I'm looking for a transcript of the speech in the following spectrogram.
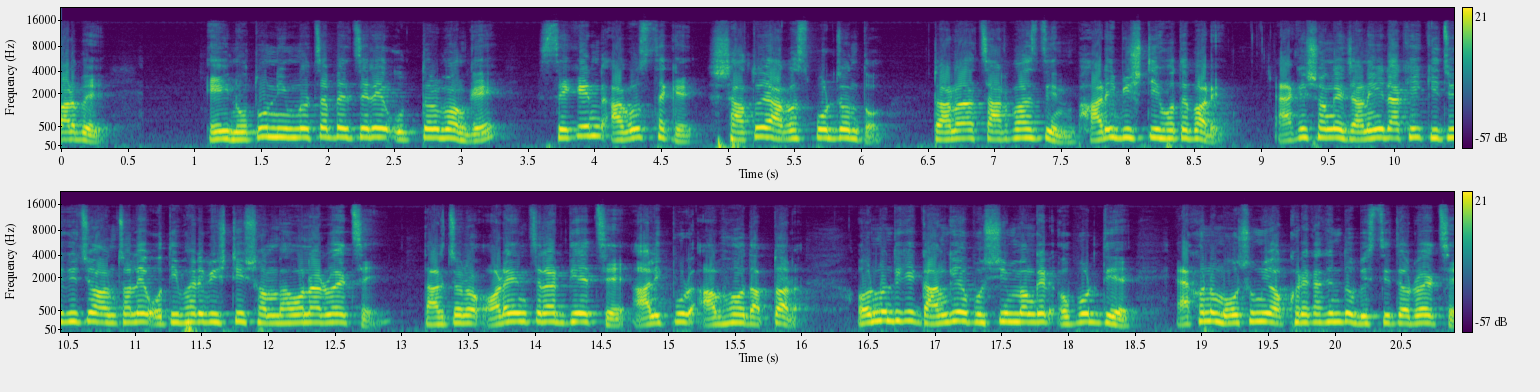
বাড়বে। এই নতুন নিম্নচাপের জেরে উত্তরবঙ্গে সেকেন্ড আগস্ট থেকে সাতই আগস্ট পর্যন্ত টানা চার পাঁচ দিন ভারী বৃষ্টি হতে পারে। একই সঙ্গে জানিয়ে রাখি, কিছু কিছু অঞ্চলে অতি ভারী বৃষ্টির সম্ভাবনা রয়েছে। তার জন্য অরেঞ্জ অ্যালার্ট দিয়েছে আলিপুর আবহাওয়া দপ্তর। অন্যদিকে গাঙ্গেয় পশ্চিমবঙ্গের ওপর দিয়ে এখনও মৌসুমি অক্ষরেখা কিন্তু বিস্তৃত রয়েছে।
